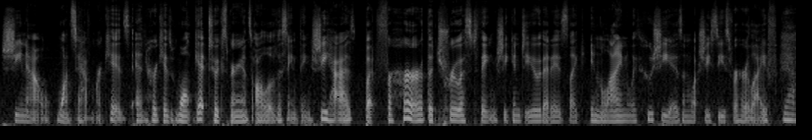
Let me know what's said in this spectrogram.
she now wants to have more kids and her kids won't get to experience all of the same things she has but for her the truest thing she can do that is like in line with who she is and what she sees for her life yeah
